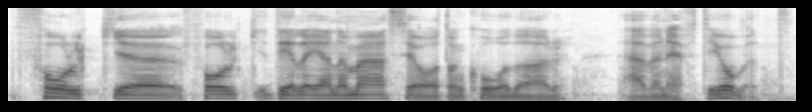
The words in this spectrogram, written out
folk, eh, folk delar gärna med sig av att de kodar även efter jobbet.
